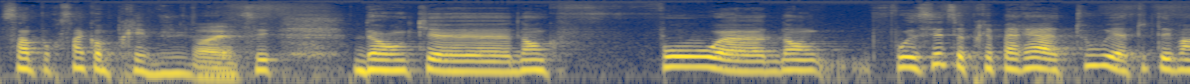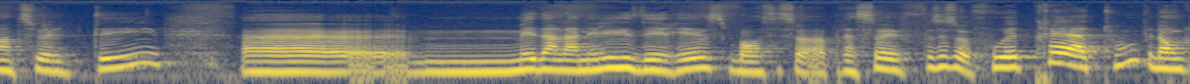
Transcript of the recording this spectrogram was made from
100 comme prévu. Ouais. Donc, euh, donc faut, euh, donc, faut essayer de se préparer à tout et à toute éventualité. Euh, mais dans l'analyse des risques, bon, c'est ça. Après ça, il faut, c'est ça, faut être prêt à tout. Puis Donc,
